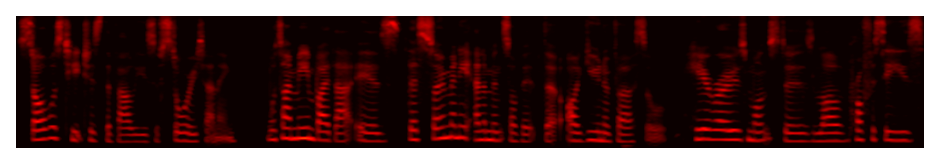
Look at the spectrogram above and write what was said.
Star Wars teaches the values of storytelling. What I mean by that is there's so many elements of it that are universal. Heroes, monsters, love, prophecies,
